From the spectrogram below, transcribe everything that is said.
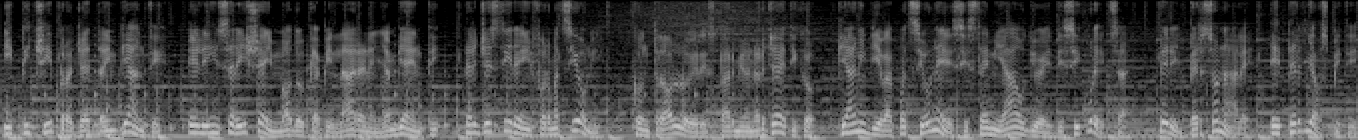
ITC progetta impianti e li inserisce in modo capillare negli ambienti per gestire informazioni, controllo e risparmio energetico, piani di evacuazione e sistemi audio e di sicurezza per il personale e per gli ospiti.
